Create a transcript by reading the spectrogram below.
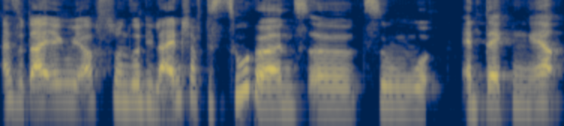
Also da irgendwie auch schon so die Leidenschaft des Zuhörens äh, zu entdecken, ja.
